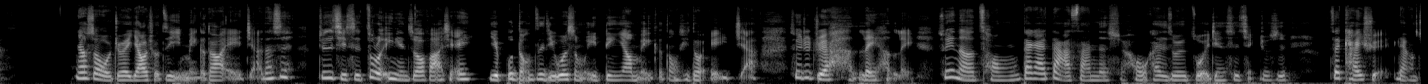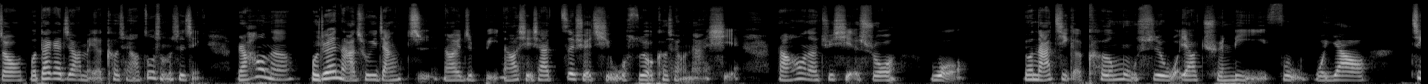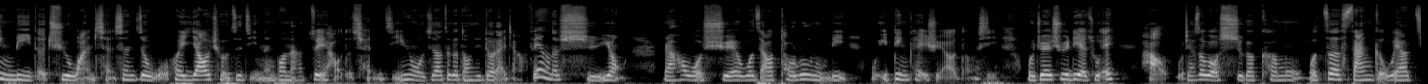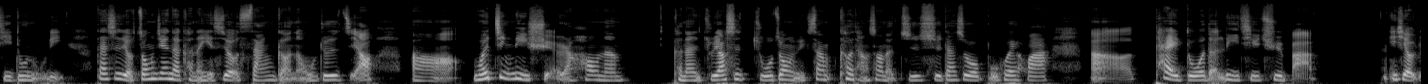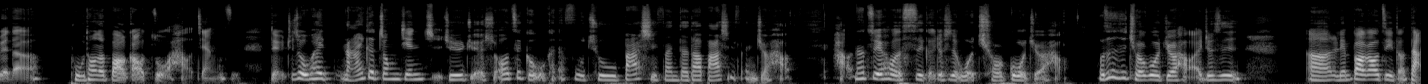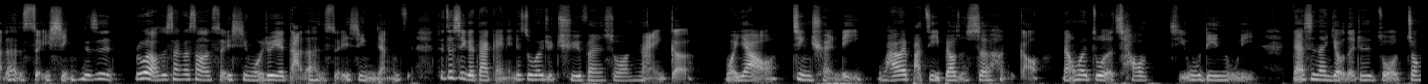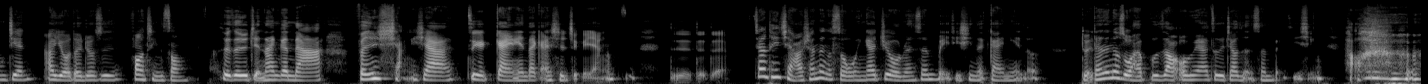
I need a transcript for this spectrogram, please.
那时候我就会要求自己每个都要 A 加，但是就是其实做了一年之后，发现哎，也不懂自己为什么一定要每个东西都 A 加，所以就觉得很累很累。所以呢，从大概大三的时候我开始就会做一件事情，就是。在开学两周，我大概知道每个课程要做什么事情。然后呢，我就会拿出一张纸，然后一支笔，然后写下这学期我所有课程有哪些。然后呢，去写说我有哪几个科目是我要全力以赴，我要尽力的去完成，甚至我会要求自己能够拿最好的成绩，因为我知道这个东西对我来讲非常的实用。然后我学，我只要投入努力，我一定可以学到东西。我就会去列出，哎，好，我假设我有十个科目，我这三个我要极度努力，但是有中间的可能也是有三个呢。我就是只要啊，我会尽力学，然后呢，可能主要是着重于上课堂上的知识，但是我不会花啊太多的力气去把一些我觉得普通的报告做好。这样子，对，就是我会拿一个中间值，就是觉得说，哦，这个我可能付出八十分，得到八十分就好。好，那最后的四个就是我求过就好，我真的是求过就好啊，就是呃，连报告自己都打的很随性，就是如果老师上课上的随性，我就也打的很随性这样子，所以这是一个大概念，就是会去区分说哪一个我要尽全力，我还会把自己标准设很高，然后会做的超级无敌努力，但是呢，有的就是做中间啊，有的就是放轻松，所以这就简单跟大家分享一下这个概念，大概是这个样子，对对对对。这样听起来好像那个时候我应该就有人生北极星的概念了，对，但是那时候我还不知道哦，原来这个叫人生北极星。好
